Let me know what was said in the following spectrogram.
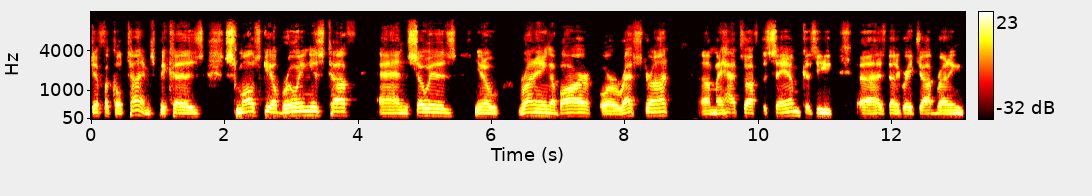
difficult times because small scale brewing is tough and so is, you know, running a bar or a restaurant. Uh, my hat's off to Sam because he uh, has done a great job running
